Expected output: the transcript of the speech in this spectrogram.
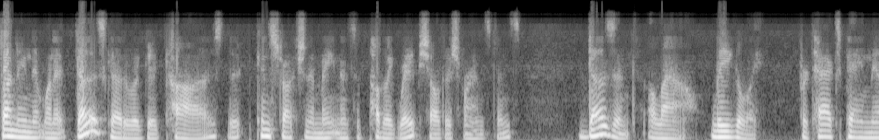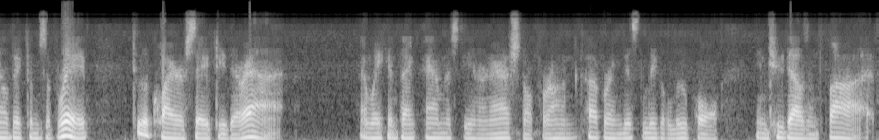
funding that when it does go to a good cause, the construction and maintenance of public rape shelters, for instance, doesn't allow, legally, for tax-paying male victims of rape to acquire safety thereat. And we can thank Amnesty International for uncovering this legal loophole in 2005.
